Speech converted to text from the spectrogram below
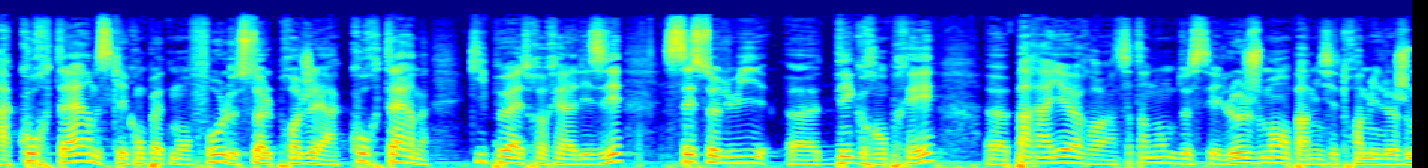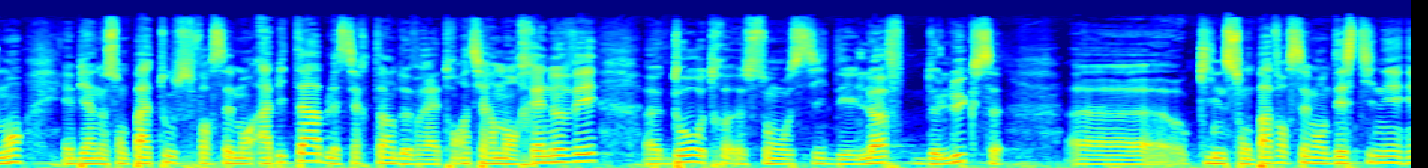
à court terme, ce qui est complètement faux. Le seul projet à court terme qui peut être réalisé, c'est celui euh, des grands prêts. Euh, par ailleurs, un certain nombre de ces logements, parmi ces 3000 logements, eh bien, ne sont pas tous forcément habitables. Certains devraient être entièrement rénovés. Euh, D'autres sont aussi des lofts de luxe. Euh, qui ne sont pas forcément destinés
